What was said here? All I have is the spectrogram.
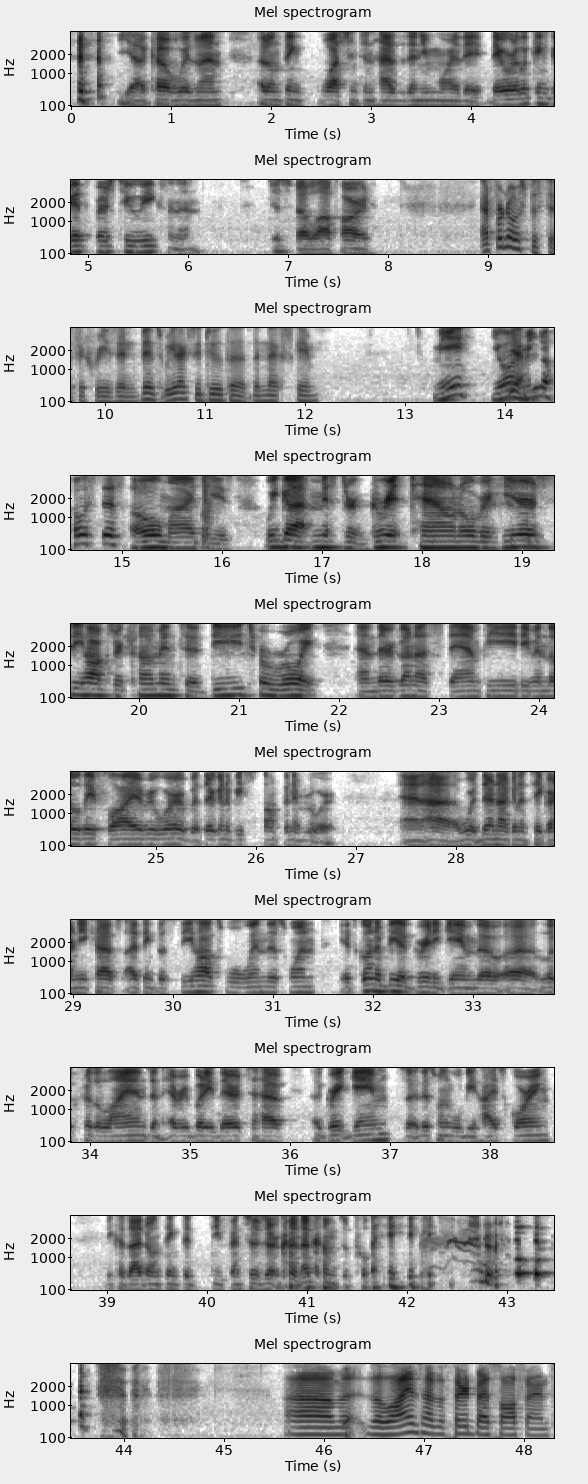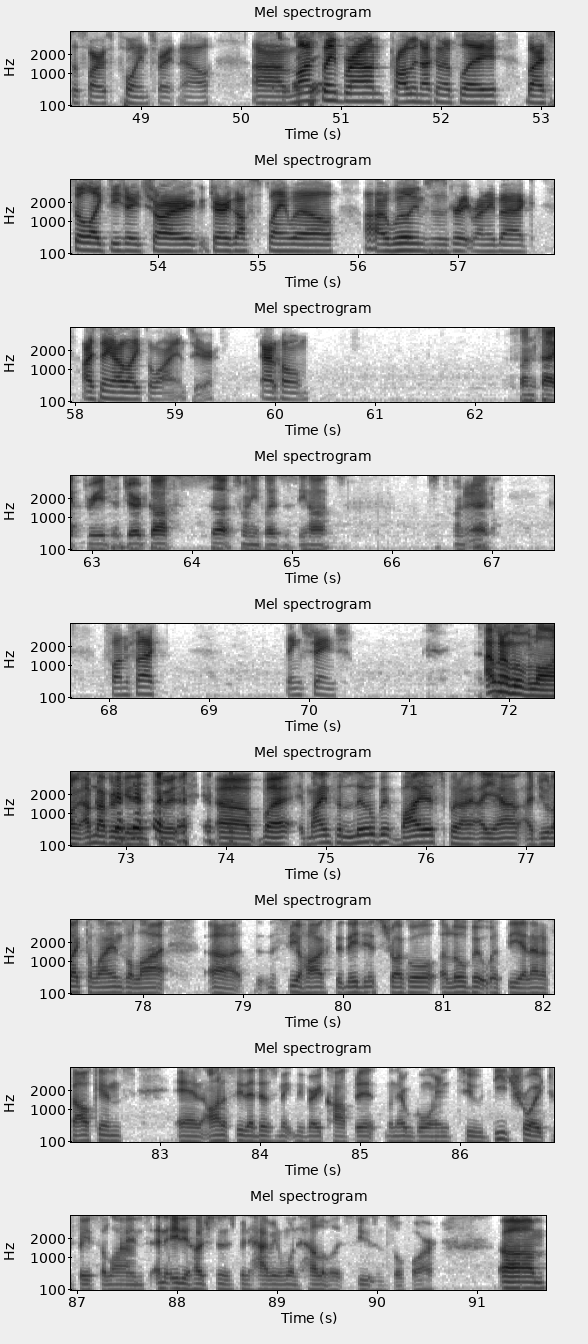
yeah, Cowboys, man. I don't think Washington has it anymore. They they were looking good the first two weeks and then just fell off hard. And for no specific reason, Vince, we'd actually do the the next game. Me? You want Yeah. me to host this? Oh my jeez. We got Mr. Grit Town over here. Seahawks are coming to Detroit and they're gonna stampede even though they fly everywhere, but they're gonna be stomping everywhere. And uh, they're not gonna take our kneecaps. I think the Seahawks will win this one. It's gonna be a gritty game though. Uh, look for the Lions and everybody there to have a great game. So this one will be high scoring because I don't think the defenses are gonna come to play. Um, the Lions have the third best offense as far as points right now. That's Um, what I Mon said. St. Brown probably not going to play, but I still like DJ Chark. Jared Goff is playing well. Uh, Williams is a great running back. I think I like the Lions here at home. Fun fact, Reed: Jared Goff sucks when he plays the Seahawks. Just a fun Yeah. fact. Fun fact: things change. That's I'm gonna move along. I'm not gonna get into it, uh, but mine's a little bit biased. But I, I am I do like the Lions a lot. Uh, the Seahawks that they did struggle a little bit with the Atlanta Falcons, and honestly, that does make me very confident when they're going to Detroit to face the Lions. And Aidan Hutchinson has been having one hell of a season so far. Um,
